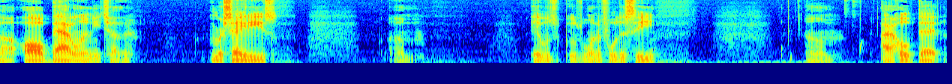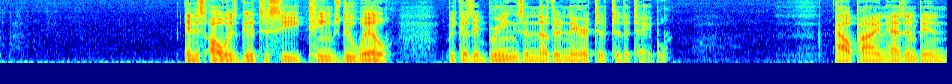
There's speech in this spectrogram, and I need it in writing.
uh, all battling each other. Mercedes. Um, it was it was wonderful to see. Um, I hope that, and it's always good to see teams do well because it brings another narrative to the table. Alpine hasn't been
